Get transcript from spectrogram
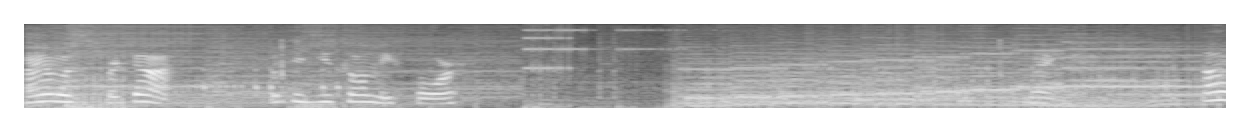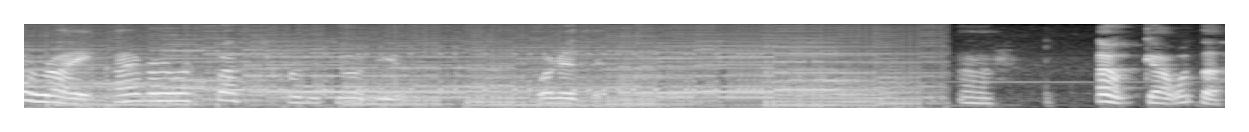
I almost forgot. What did you call me for? Thanks. Alright, I have a request for the two of you. What is it? Uh, oh god, what the?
